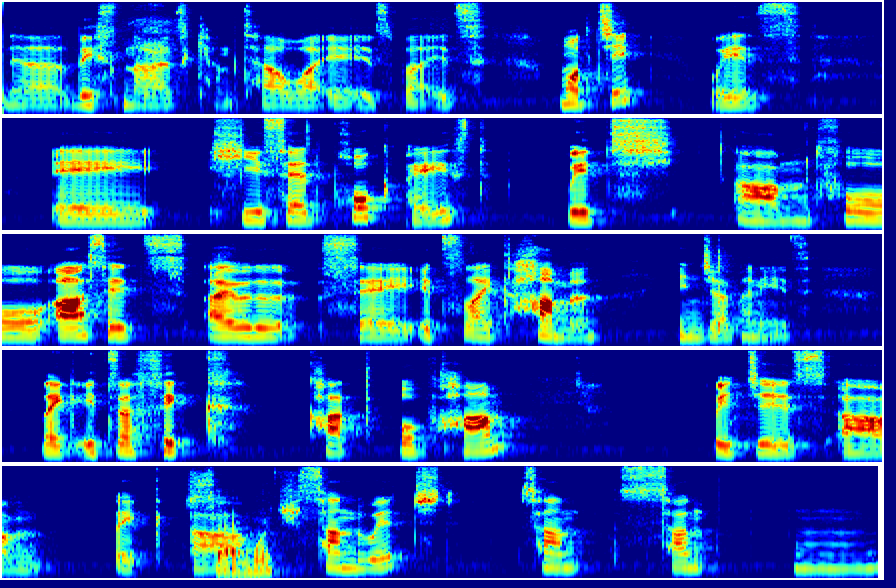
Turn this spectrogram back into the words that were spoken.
the listeners can tell what it is, but it's mochi with a, he said pork paste, which um, for us, it's, I would say it's like ham in Japanese. Like it's a thick cut of ham, which is um, like um, Sandwich? Sandwiched. San, san, mm,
